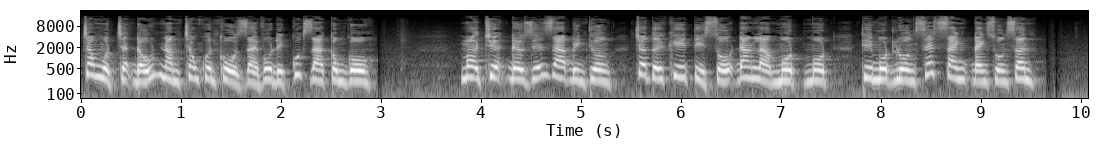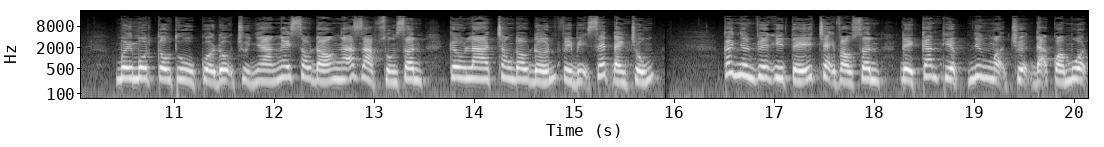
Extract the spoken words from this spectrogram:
trong một trận đấu nằm trong khuôn khổ giải vô địch quốc gia Congo. Mọi chuyện đều diễn ra bình thường cho tới khi tỷ số đang là 1-1 thì một luồng xét xanh đánh xuống sân. 11 cầu thủ của đội chủ nhà ngay sau đó ngã dạp xuống sân, kêu la trong đau đớn vì bị xét đánh trúng. Các nhân viên y tế chạy vào sân để can thiệp nhưng mọi chuyện đã quá muộn.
